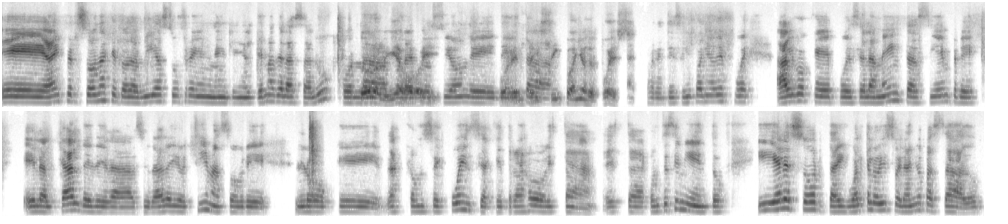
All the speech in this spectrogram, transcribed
eh, hay personas que todavía sufren en, el tema de la salud por la, explosión de, 45 años después. 45 años después, algo que pues se lamenta siempre el alcalde de la ciudad de Hiroshima sobre lo que las consecuencias que trajo esta, este acontecimiento y él exhorta, igual que lo hizo el año pasado,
